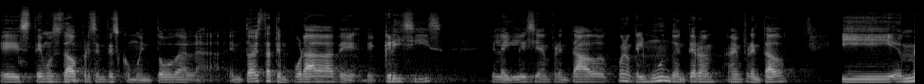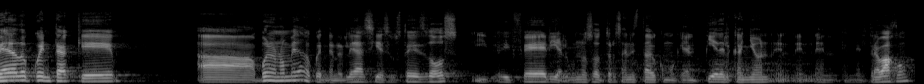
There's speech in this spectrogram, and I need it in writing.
Este, hemos estado presentes como en toda, la, en toda esta temporada de, de crisis que la iglesia ha enfrentado, bueno, que el mundo entero ha enfrentado. Y me he dado cuenta que, bueno, no me he dado cuenta, en realidad sí es, ustedes dos y, y Fer y algunos otros han estado como que al pie del cañón en, el trabajo.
